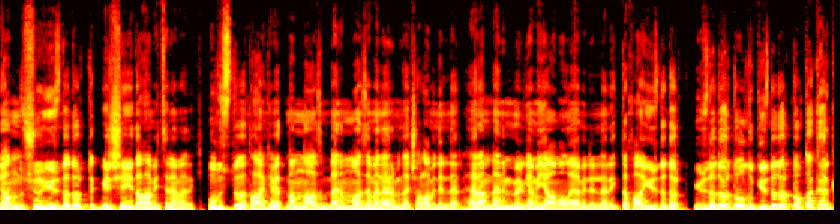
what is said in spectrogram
Yalnız şu %4'lük bir şeyi daha bitiremedik. Sol üstü de takip etmem lazım. Benim malzemelerimi de çalabilirler. Her an benim bölgemi yağmalayabilirler. İlk defa %4. %4 olduk. %4.40.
